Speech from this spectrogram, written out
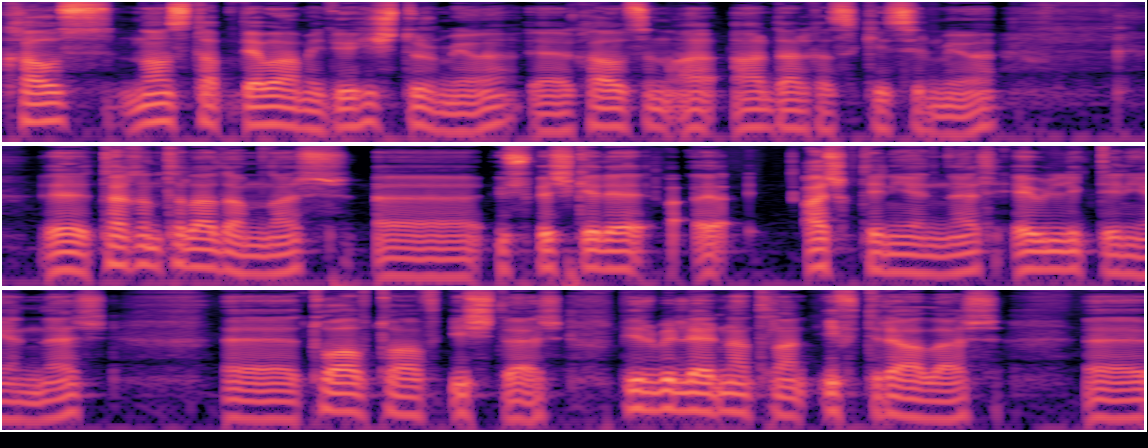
Kaos non-stop devam ediyor. Hiç durmuyor. Ee, Kaos'un ar- ardı arkası kesilmiyor. Ee, takıntılı adamlar, e, 3-5 kere e, aşk deneyenler, evlilik deneyenler, e, tuhaf tuhaf işler, birbirlerine atılan iftiralar, e,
